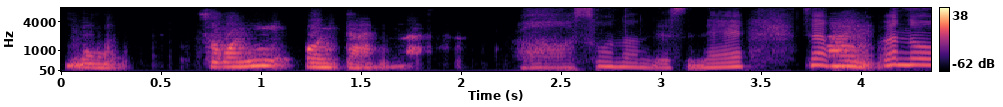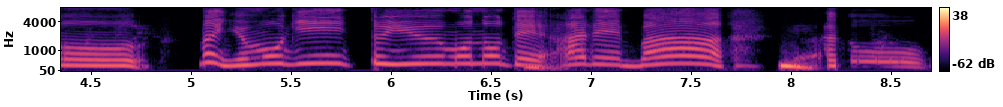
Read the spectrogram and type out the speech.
もう、そこに置いてあります。ああ、そうなんですね。じゃあ、はいあのーまあ、よもぎというものであれば、うんあの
